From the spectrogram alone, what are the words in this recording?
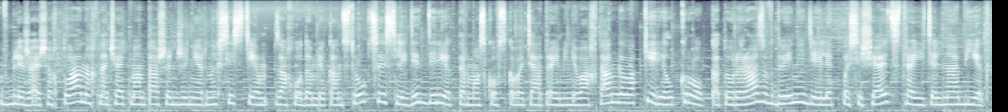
В ближайших планах начать монтаж инженерных систем. За ходом реконструкции следит директор Московского театра имени Вахтангова Кирилл Крок, который раз в две недели посещает строительный объект.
